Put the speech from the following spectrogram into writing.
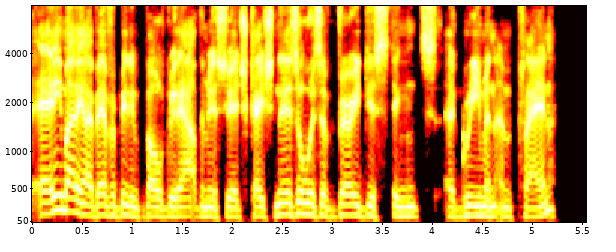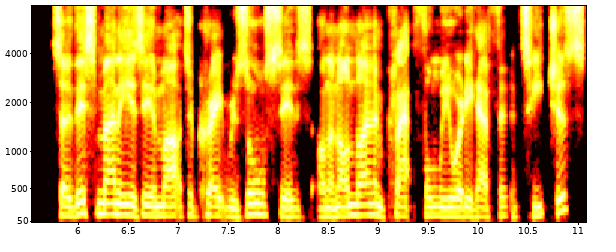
any money I've ever been involved with out of the Ministry of Education, there's always a very distinct agreement and plan. So this money is earmarked to create resources on an online platform we already have for teachers.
